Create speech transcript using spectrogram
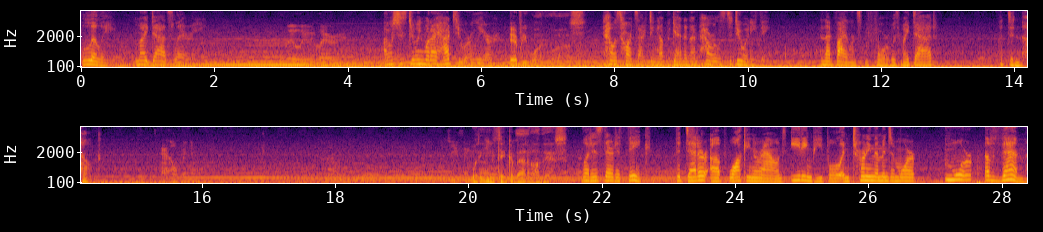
Lilly. My dad's Larry. Lilly, Larry. I was just doing what I had to earlier. Everyone was. Now his heart's acting up again and I'm powerless to do anything. And that violence before with my dad, that didn't help. Can't help anyone. What do you think? What do you think about all this? What is there to think? The dead are up, walking around, eating people, and turning them into more... more of them.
